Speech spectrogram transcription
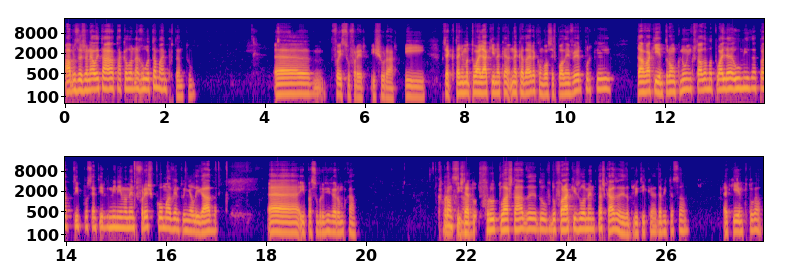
abres a janela e está tá calor na rua também, portanto. eh, foi sofrer e chorar. E por isso é que tenho uma toalha aqui na, na cadeira, como vocês podem ver, porque estava aqui em tronco nu encostado a uma toalha úmida para tipo, sentir minimamente fresco com uma ventoinha ligada eh, e para sobreviver um bocado. Claro, Pronto, isto é senão- tudo fruto, lá está, de- do, do fraco isolamento das casas e da política de habitação aqui em Portugal.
